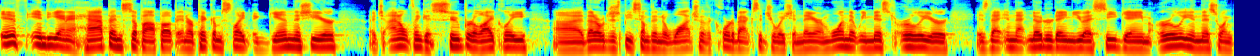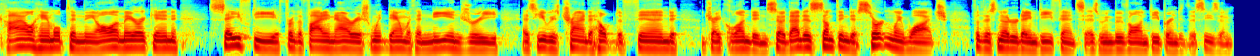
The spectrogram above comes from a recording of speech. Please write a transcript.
if Indiana happens to pop up in our pick'em slate again this year, which I don't think is super likely. Uh, that'll just be something to watch with the quarterback situation there. And one that we missed earlier is that in that Notre Dame USC game, early in this one, Kyle Hamilton, the All American safety for the Fighting Irish, went down with a knee injury as he was trying to help defend Drake London. So that is something to certainly watch for this Notre Dame defense as we move on deeper into the season.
